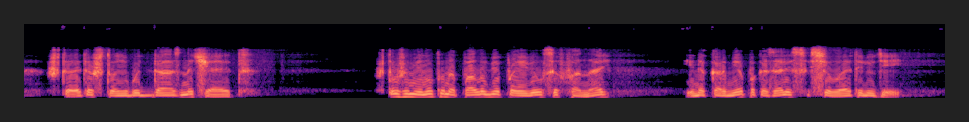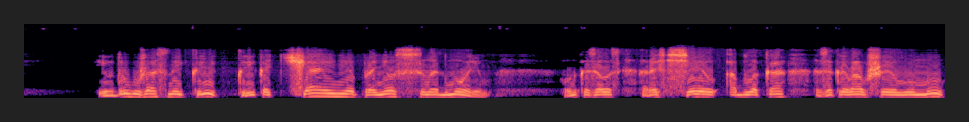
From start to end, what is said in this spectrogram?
— «что это что-нибудь да означает». В ту же минуту на палубе появился фонарь, и на корме показались силуэты людей. И вдруг ужасный крик, крик отчаяния пронесся над морем. Он, казалось, рассеял облака, закрывавшие луну,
